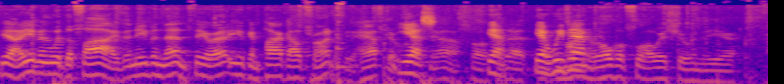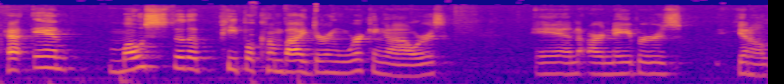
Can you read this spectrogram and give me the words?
Yeah, even with the five, and even then theoretically, you can park out front if you have to. Yes. Yeah, for for Yeah, that yeah, we've not- minor overflow issue in the year. Ha- And most of the people come by during working hours, and our neighbors, you know,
